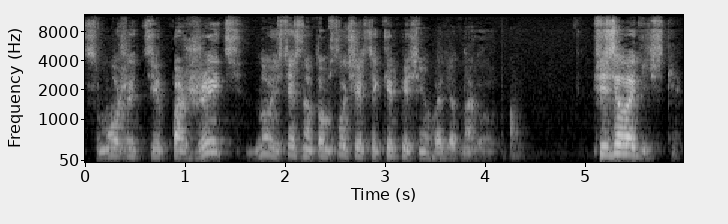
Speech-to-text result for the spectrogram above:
сможете пожить, ну, естественно, в том случае, если кирпич не упадет на голову, физиологически?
